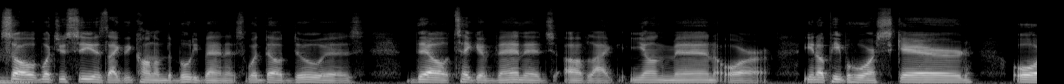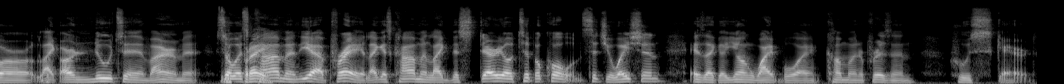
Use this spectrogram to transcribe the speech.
So what you see is like they call them the booty bandits. What they'll do is they'll take advantage of like young men or you know people who are scared or like are new to the environment. So it's common, yeah, prey. Like it's common. Like the stereotypical situation is like a young white boy coming to prison who's scared.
